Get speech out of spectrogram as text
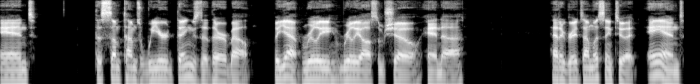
and the sometimes weird things that they're about. But yeah, really, really awesome show. And uh, had a great time listening to it and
